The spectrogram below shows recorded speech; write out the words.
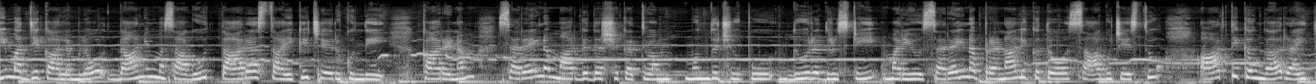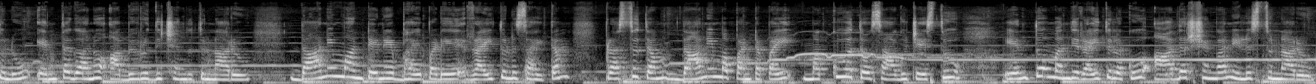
ఈ మధ్య కాలంలో దానిమ్మ సాగు తారాస్థాయికి చేరుకుంది. కారణం సరైన మార్గదర్శకత్వం ముందు చూపు దూరదృష్టి మరియు సరైన ప్రణాళికతో సాగు చేస్తూ ఆర్థికంగా రైతులు ఎంతగానో అభివృద్ధి చెందుతున్నారు. దానిమ్మ అంటేనే భయపడే రైతులు సైతం ప్రస్తుతం దానిమ్మ పంటపై మక్కువతో సాగు చేస్తూ ఎంతోమంది రైతులకు ఆదర్శంగా నిలుస్తున్నారు.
